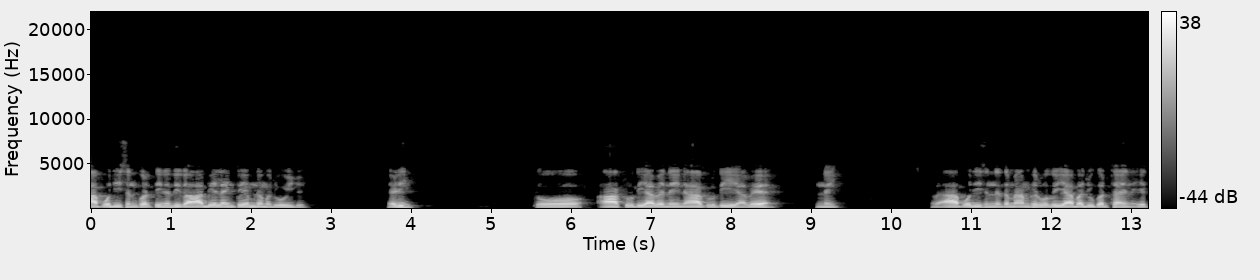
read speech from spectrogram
આ પોઝિશન ફરતી નથી તો આ બે લાઈન તો એમને જ હોવી જોઈએ રેડી તો આ આકૃતિ આવે નહીં ને આ આકૃતિ આવે નહીં. હવે આ પોઝિશનને તમે આમ ફેરવો તો એ આ બાજુ કટ થાય ને એક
